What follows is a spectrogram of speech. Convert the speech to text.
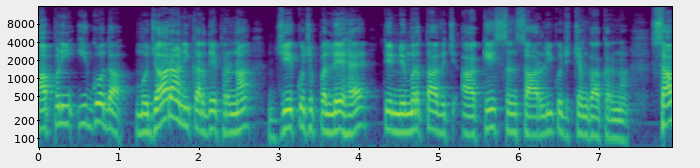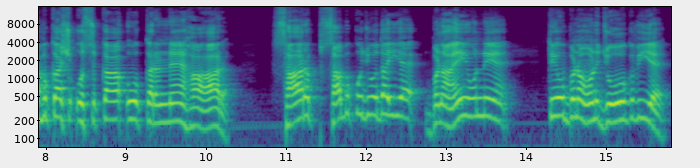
ਆਪਣੀ ਈਗੋ ਦਾ ਮੁਜਾਰਾ ਨਹੀਂ ਕਰਦੇ ਫਿਰਨਾ। ਜੇ ਕੁਝ ਪੱਲੇ ਹੈ ਤੇ ਨਿਮਰਤਾ ਵਿੱਚ ਆ ਕੇ ਸੰਸਾਰ ਲਈ ਕੁਝ ਚੰਗਾ ਕਰਨਾ। ਸਭ ਕੁਝ ਉਸਕਾ ਉਹ ਕਰਨੇ ਹਾਰ। ਸਾਰ, ਸਭ ਕੁਝ ਉਹਦਾ ਹੀ ਹੈ, ਬਣਾਏ ਉਹਨੇ ਹੈ ਤੇ ਉਹ ਬਣਾਉਣ ਯੋਗ ਵੀ ਹੈ।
